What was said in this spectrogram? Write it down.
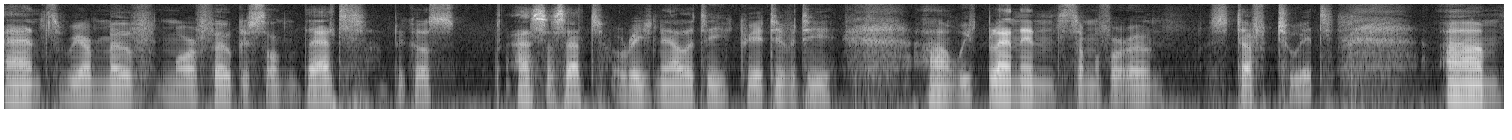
and we are more focused on that because as I said, originality, creativity. Uh, we've blended in some of our own stuff to it. Um,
